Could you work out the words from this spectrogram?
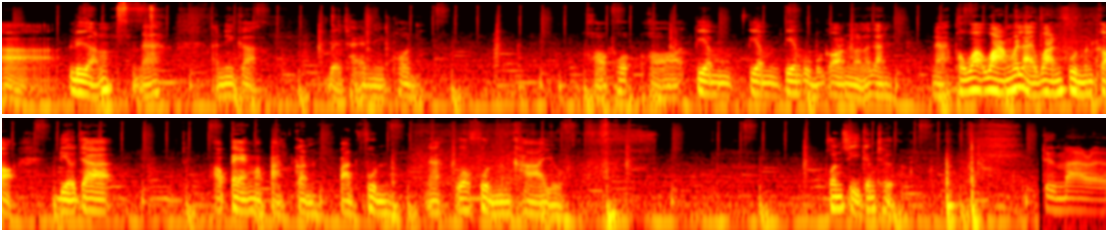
อ่าเหลืองนะ อันนี้ก็เดี๋ยวใช้อันนี้พ่นขอพขอเตรียมเตรียมเตรียมอุปกรณ์ก่อนแล้วกันนะเพราะว่าวางไว้หลายวันฝุ่นมันเกาะ เดี๋ยวจะเอาแปรงมาปัดก่อนปัดฝุ่นนะกลัวฝุ่นมันคาอยู่ พ่นสีกันเถอะ Tomorrow.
